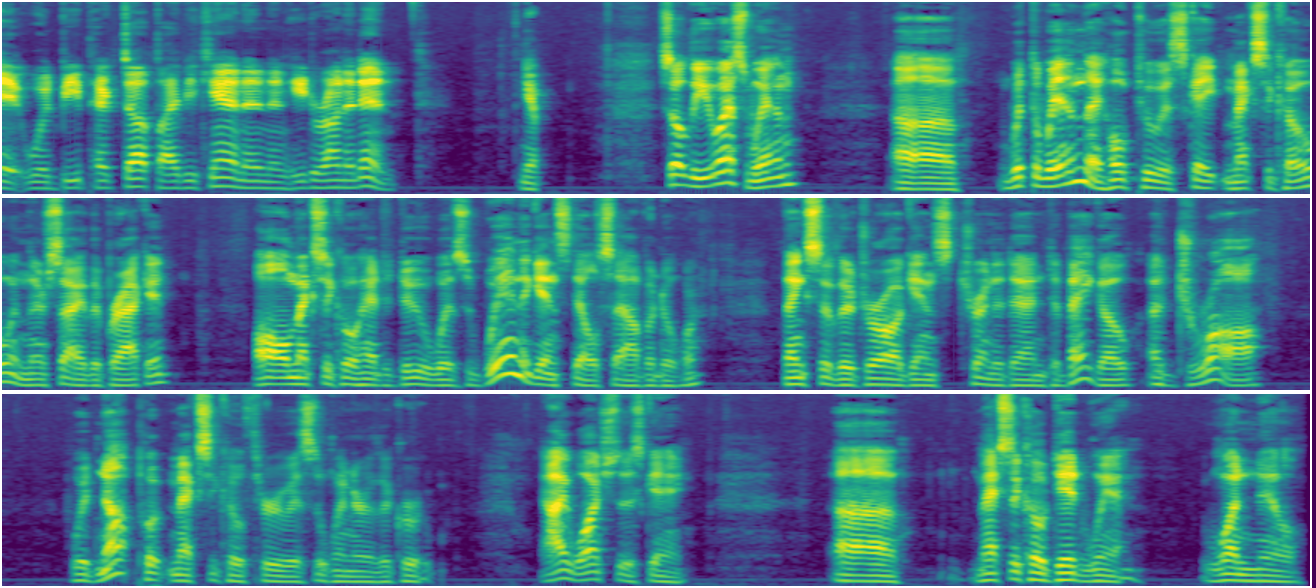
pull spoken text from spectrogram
it would be picked up by Buchanan and he'd run it in. Yep. So the U.S. win. Uh, with the win, they hope to escape Mexico in their side of the bracket. All Mexico had to do was win against El Salvador. Thanks to their draw against Trinidad and Tobago, a draw would not put Mexico through as the winner of the group. I watched this game. Uh, Mexico did win 1 0.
